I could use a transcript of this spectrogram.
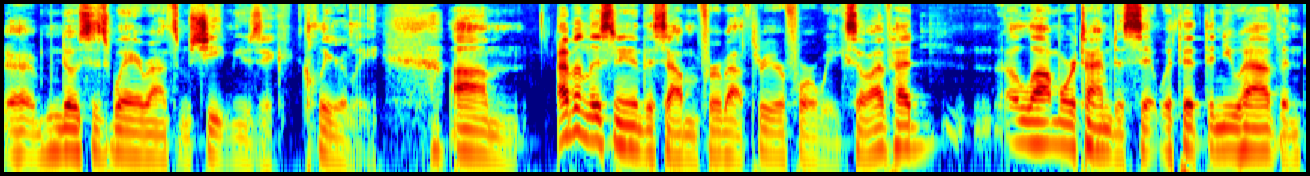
uh, knows his way around some sheet music clearly. Um, I've been listening to this album for about three or four weeks, so I've had a lot more time to sit with it than you have. And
